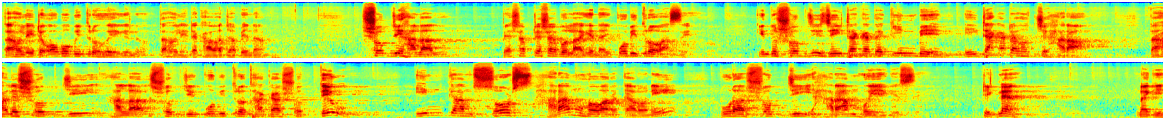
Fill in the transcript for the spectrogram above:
তাহলে এটা অপবিত্র হয়ে গেল, তাহলে এটা খাওয়া যাবে না। সবজি হালাল, পেশাব টেশাবও লাগে নাই, পবিত্রও আছে। কিন্তু সবজি যেই টাকা দিয়ে কিনবেন, এই টাকাটা হচ্ছে হারাম। তাহলে সবজি হালাল, সবজি পবিত্র থাকা সত্ত্বেও ইনকাম সোর্স হারাম হওয়ার কারণে পুরা সবজি হারাম হয়ে গেছে। ঠিক না? নাকি?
